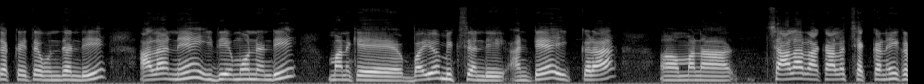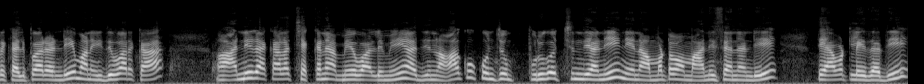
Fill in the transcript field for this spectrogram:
చెక్క అయితే ఉందండి. అలానే ఇదేమోనండి మనకి బయోమిక్స్ అండి. అంటే ఇక్కడ మన చాలా రకాల చెక్కని ఇక్కడ కలిపారండి. మనం ఇదివరక అన్ని రకాల చెక్కని అమ్మేవాళ్ళమే. అది నాకు కొంచెం పురుగు వచ్చింది అని నేను అమ్మటం మానేశానండి. తేవట్లేదు అది.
